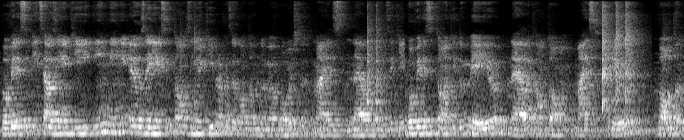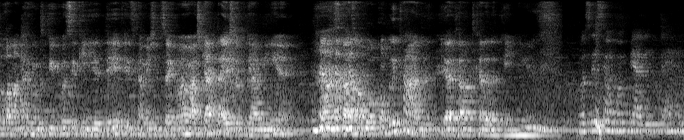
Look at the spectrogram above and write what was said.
Vou vir esse pincelzinho aqui. Em mim, eu usei esse tomzinho aqui pra fazer o contorno do meu rosto, mas nela eu vou fazer aqui. Vou vir esse tom aqui do meio, nela, que é um tom mais frio. voltando lá na pergunta o que você queria ter fisicamente do seu irmão, eu acho que é a testa, porque a minha é uma situação um pouco complicada. E aquela que era da pequenininha. Vocês têm alguma piada interna?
